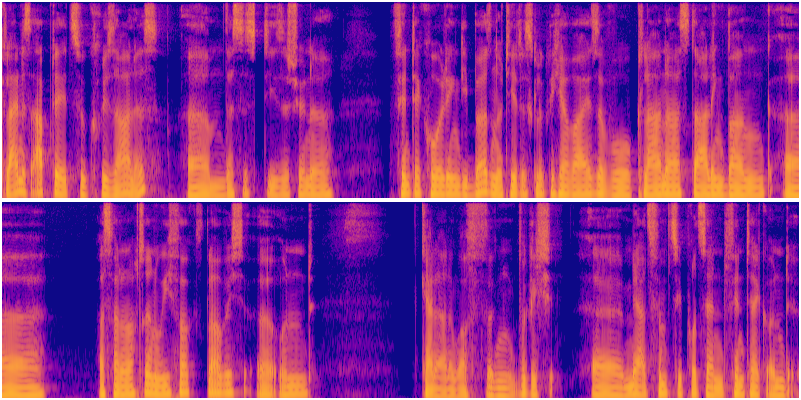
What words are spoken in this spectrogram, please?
kleines Update zu Chrysalis. Ähm, das ist diese schöne Fintech-Holding, die börsennotiert ist, glücklicherweise, wo Klarna, Starling Bank, äh, was war da noch drin? WeFox, glaube ich, äh, und keine Ahnung, auf wirk- wirklich äh, mehr als 50 Prozent Fintech und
